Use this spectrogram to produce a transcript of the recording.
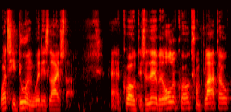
what's he doing with his lifestyle? Uh, quote is a little bit older quote from Plato.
